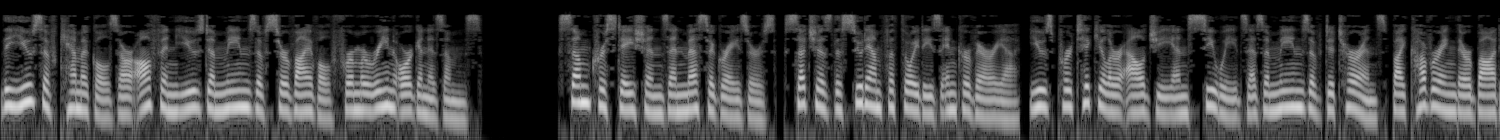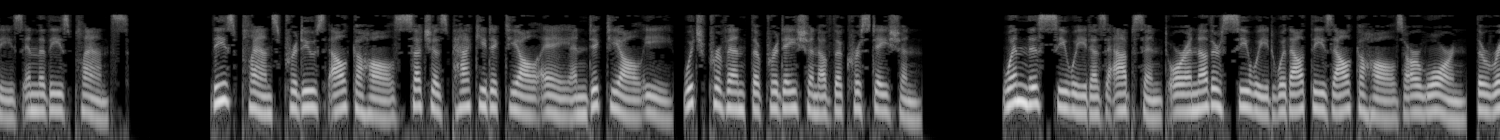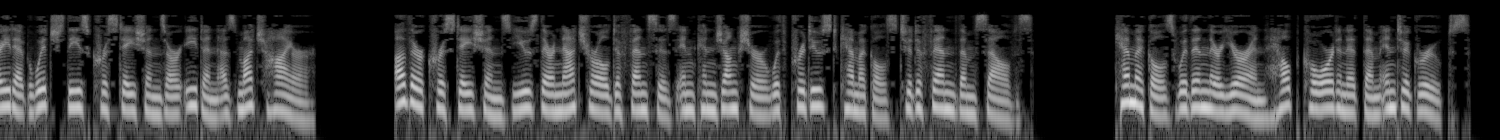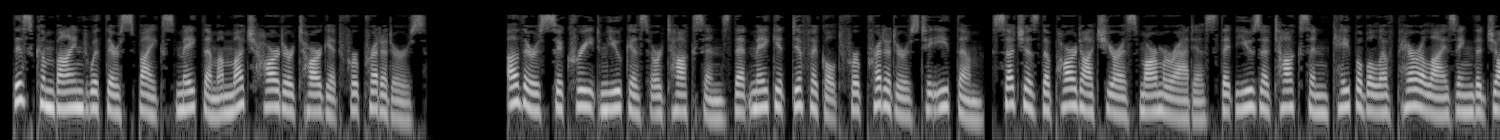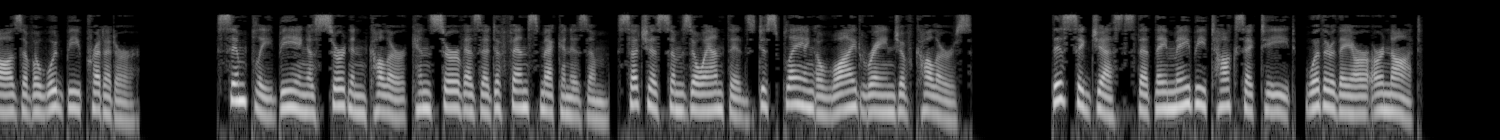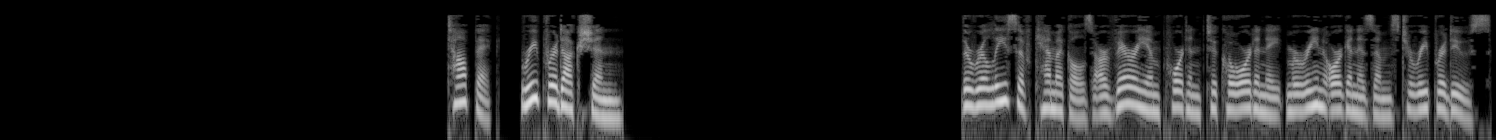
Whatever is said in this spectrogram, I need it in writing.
The use of chemicals are often used a means of survival for marine organisms. Some crustaceans and mesograzers, such as the Pseudamphithoides incurvaria, use particular algae and seaweeds as a means of deterrence by covering their bodies in the these plants. These plants produce alcohols such as pachydictyol A and dictyol E, which prevent the predation of the crustacean. When this seaweed is absent or another seaweed without these alcohols are worn, the rate at which these crustaceans are eaten is much higher. Other crustaceans use their natural defenses in conjuncture with produced chemicals to defend themselves. Chemicals within their urine help coordinate them into groups. This combined with their spikes make them a much harder target for predators. Others secrete mucus or toxins that make it difficult for predators to eat them, such as the Pardachirus marmoratus that use a toxin capable of paralyzing the jaws of a would-be predator. Simply being a certain color can serve as a defense mechanism, such as some zoanthids displaying a wide range of colors. This suggests that they may be toxic to eat, whether they are or not. Reproduction. The release of chemicals are very important to coordinate marine organisms to reproduce.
